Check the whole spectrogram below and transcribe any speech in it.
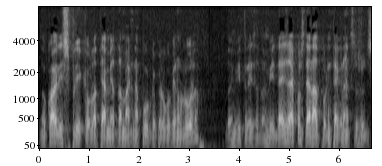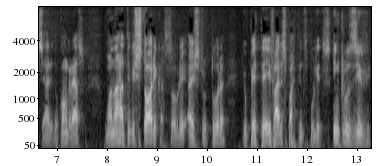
no qual ele explica o loteamento da máquina pública pelo governo Lula, 2003 a 2010, já é considerado por integrantes do Judiciário e do Congresso uma narrativa histórica sobre a estrutura que o PT e vários partidos políticos, inclusive,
